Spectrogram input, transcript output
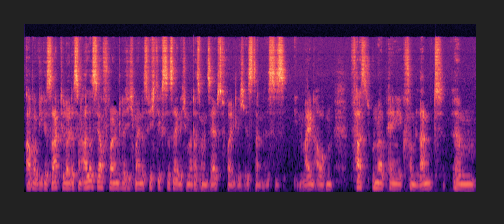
aber wie gesagt, die Leute sind alle sehr freundlich. Ich meine, das Wichtigste ist eigentlich immer, dass man selbstfreundlich ist. Dann ist es in meinen Augen fast unabhängig vom Land, ähm,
